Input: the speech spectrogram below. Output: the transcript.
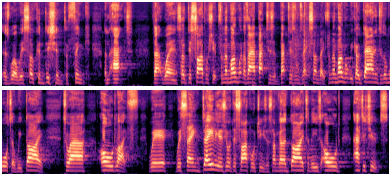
as well. We're so conditioned to think and act that way. And so, discipleship from the moment of our baptism, baptism's next Sunday, from the moment we go down into the water, we die to our old life. We're, we're saying daily as your disciple, Jesus, I'm going to die to these old attitudes.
